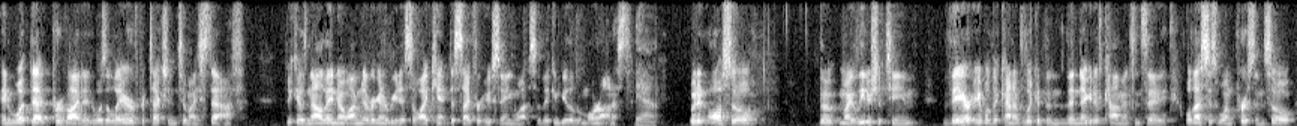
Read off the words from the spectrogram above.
And what that provided was a layer of protection to my staff because now they know I'm never going to read it, so I can't decipher who's saying what, so they can be a little bit more honest. Yeah. But it also, the my leadership team, they are able to kind of look at the, the negative comments and say, well, that's just one person. So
